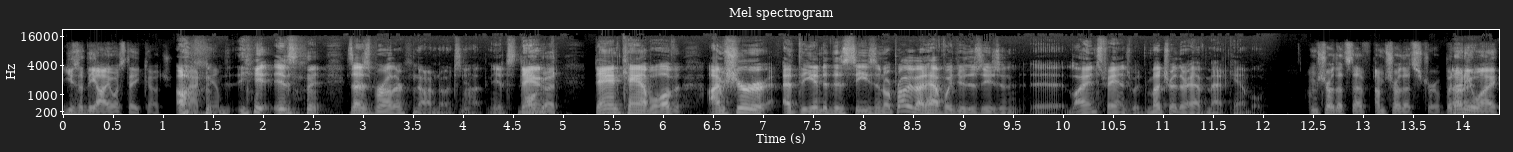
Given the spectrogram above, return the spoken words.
you said the Iowa State coach, Oh, Matt Campbell. is, is that his brother? No, no, it's not. It's Dan. good. Dan Campbell. Of, I'm sure at the end of this season, or probably about halfway through the season, uh, Lions fans would much rather have Matt Campbell. I'm sure that's I'm sure that's true. But All right.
